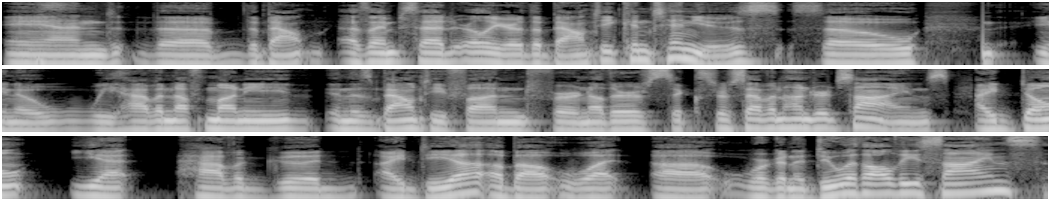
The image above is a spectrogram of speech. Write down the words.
and the the bounty, as I said earlier, the bounty continues. So, you know, we have enough money in this bounty fund for another six or seven hundred signs. I don't yet have a good idea about what uh, we're going to do with all these signs.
